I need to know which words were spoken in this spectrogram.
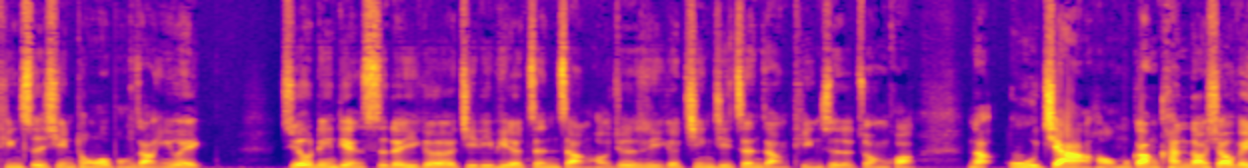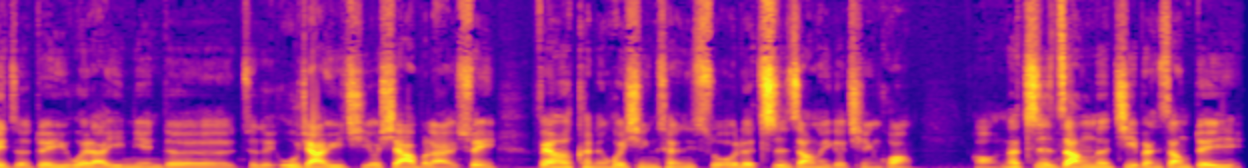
停滞性通货膨胀，因为只有零点四的一个 GDP 的增长哈，就是一个经济增长停滞的状况。那物价哈，我们刚刚看到消费者对于未来一年的这个物价预期又下不来，所以非常有可能会形成所谓的滞胀的一个情况。好，那滞胀呢，基本上对。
